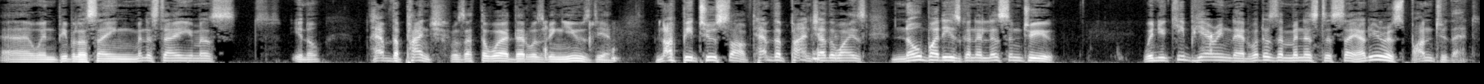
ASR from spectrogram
uh, when people are saying, Minister, you must, you know, have the punch. Was that the word that was being used here? Not be too soft. Have the punch. Otherwise, nobody's going to listen to you. When you keep hearing that, what does the minister say? How do you respond to that?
